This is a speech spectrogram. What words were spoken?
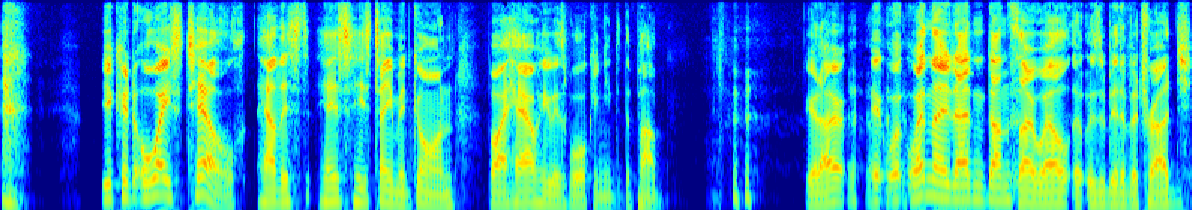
you could always tell how this his his team had gone by how he was walking into the pub. you know, it, when they hadn't done so well, it was a bit of a trudge.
